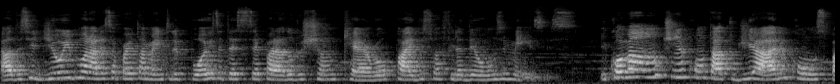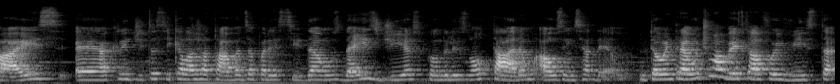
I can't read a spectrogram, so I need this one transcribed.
Ela decidiu ir morar nesse apartamento depois de ter se separado do Sean Carroll, pai de sua filha de 11 meses. E como ela não tinha contato diário com os pais, é, acredita-se que ela já estava desaparecida há uns 10 dias quando eles notaram a ausência dela. Então, entre a última vez que ela foi vista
